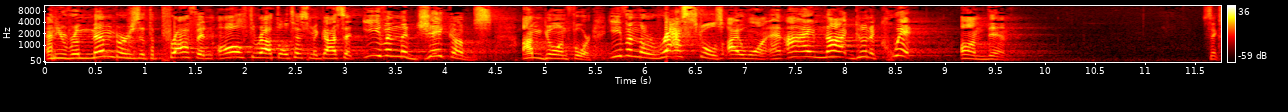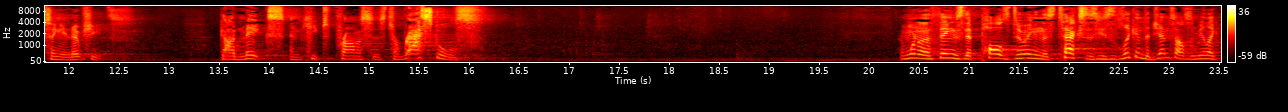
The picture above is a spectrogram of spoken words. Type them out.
And he remembers that the prophet and all throughout the Old Testament, God said, even the Jacobs I'm going for. Even the rascals I want. And I'm not going to quit on them. Next thing in your note sheets. God makes and keeps promises to rascals. And one of the things that Paul's doing in this text is he's looking at the Gentiles and being like,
